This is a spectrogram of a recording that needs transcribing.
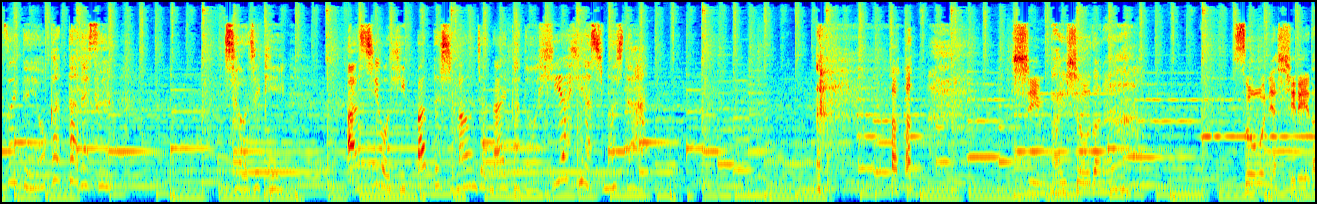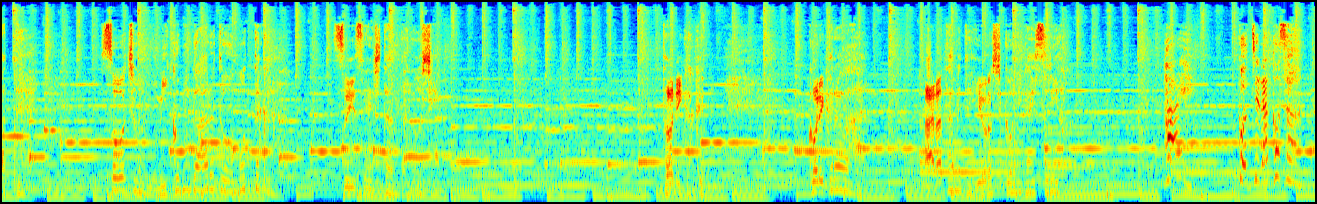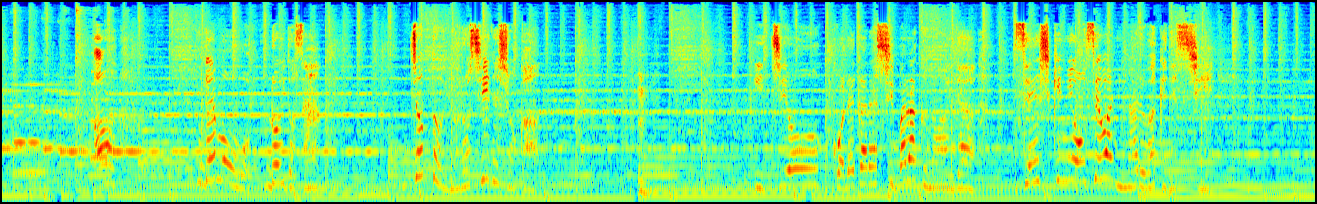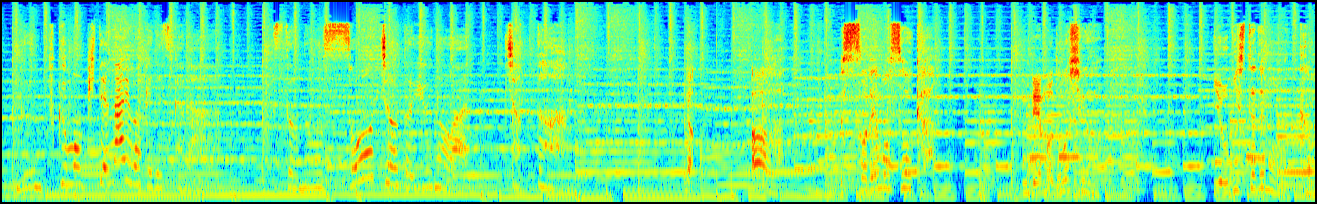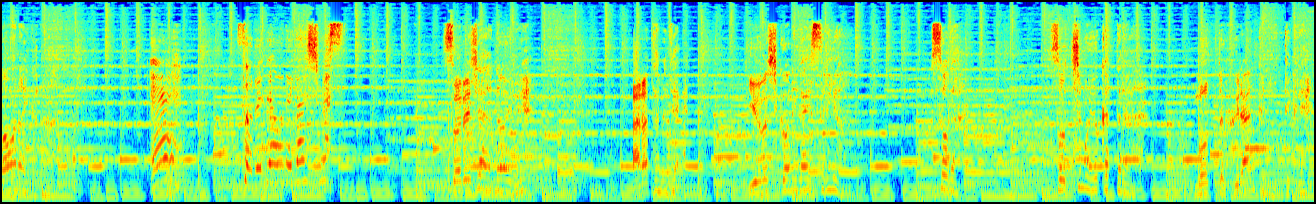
任務が片付いてよかったです。正直足を引っ張ってしまうんじゃないかとヒヤヒヤしました。心配性だな。ソーニャ司令だって総長に見込みがあると思ったから推薦したんだろうし。とにかくこれからは改めてよろしくお願いするよ。はいこちらこそ。あでもロイドさんちょっとよろしいでしょうか？一応これからしばらくの間正式にお世話になるわけですし軍服も着てないわけですからその総長というのはちょっと。ああそれもそうか。でもどうしよう。呼び捨てでも構わないかな。ええそれでお願いします。それじゃあノエル。改めてよろしくお願いするよ。そうだ。そっちもよかったらもっとフランクに言ってくれ。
